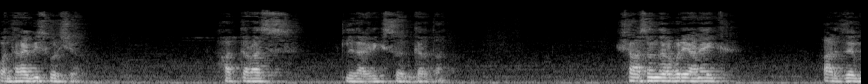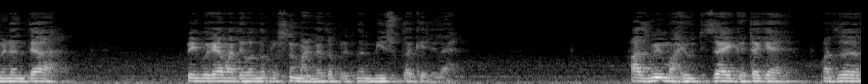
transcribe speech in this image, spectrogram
पंधरा वीस वर्ष हा त्रास इथले नागरिक सहन करतात. शासनदरबारे अनेक अर्ज विनंत्या वेगवेगळ्या माध्यमातून प्रश्न मांडण्याचा प्रयत्न मी सुद्धा केलेला आहे. आज मी महायुतीचा एक घटक आहे. माझं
